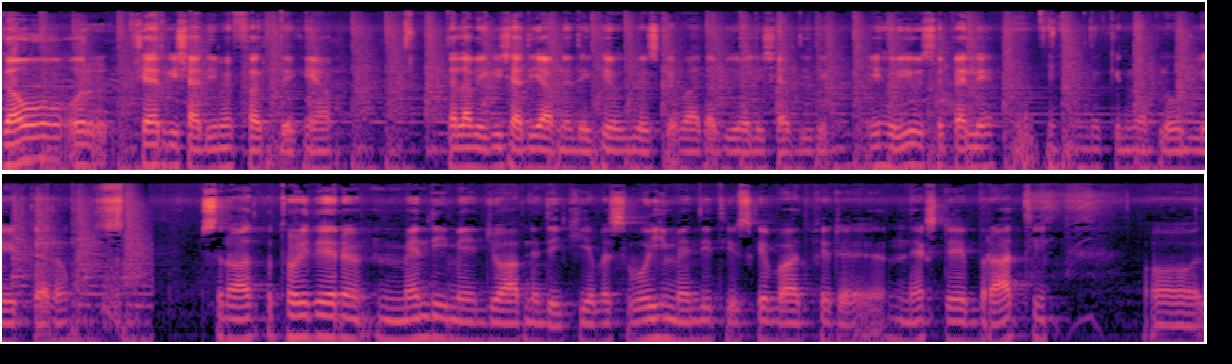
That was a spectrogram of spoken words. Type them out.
गाँव और शहर की शादी में फ़र्क देखें आप। तलाबे की शादी आपने देखी होगी, उसके बाद ये वाली शादी देखी। ये हुई उससे पहले, लेकिन मैं अपलोड लेट कर रहा हूँ। रात को थोड़ी देर मेहंदी में जो आपने देखी है, बस वही मेहंदी थी। उसके बाद फिर नेक्स्ट डे बारात थी और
